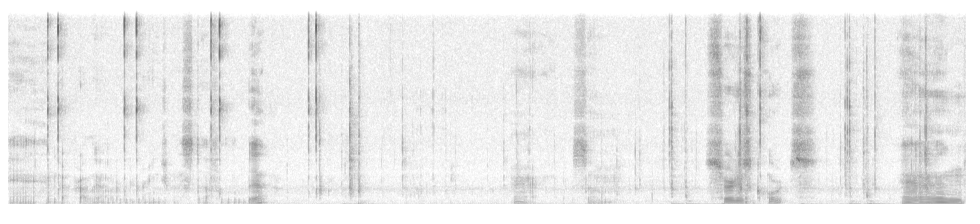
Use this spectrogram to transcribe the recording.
And I probably ought to rearrange my stuff a little bit. Alright, some Certus quartz, and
